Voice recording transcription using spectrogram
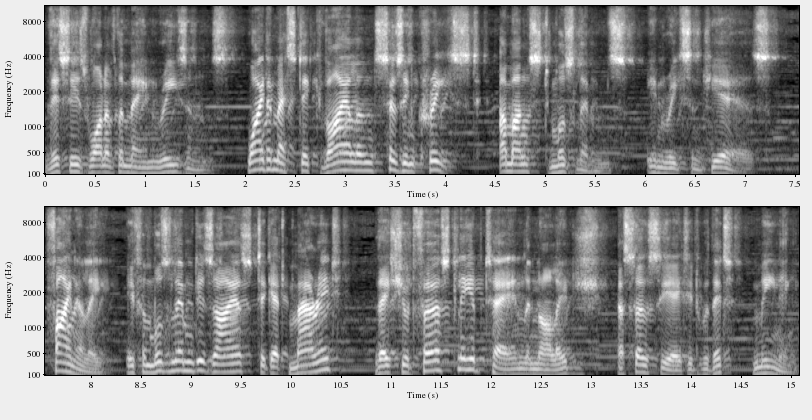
This is one of the main reasons why domestic violence has increased amongst Muslims in recent years. Finally, if a Muslim desires to get married, they should firstly obtain the knowledge associated with it, meaning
